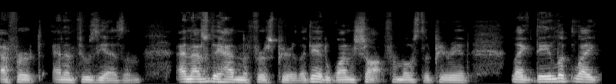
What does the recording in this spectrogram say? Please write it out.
effort and enthusiasm. And that's what they had in the first period. Like they had one shot for most of the period. Like they looked like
